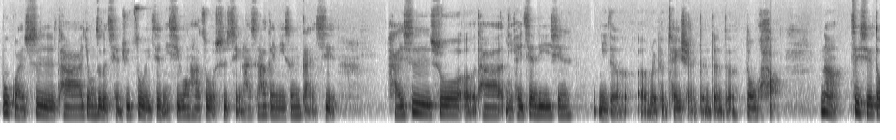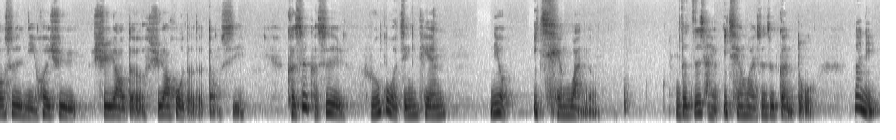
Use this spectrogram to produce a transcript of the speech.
不管是他用这个钱去做一件你希望他做的事情，还是他给你一声感谢，还是说呃，他你可以建立一些你的呃 reputation 等等的都好。那这些都是你会去需要的、需要获得的东西。可是，可是，如果今天你有一千万呢？你的资产有一千万，甚至更多，那你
